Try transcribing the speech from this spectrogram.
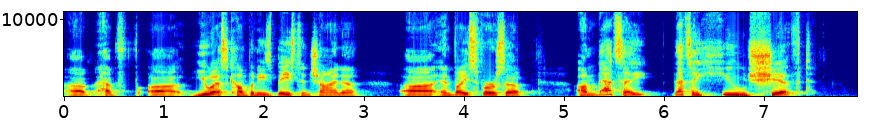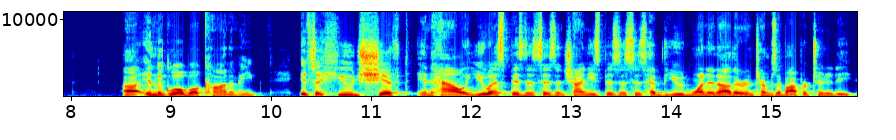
uh, have uh, U.S. companies based in China uh, and vice versa, um, that's, a, that's a huge shift uh, in the global economy. It's a huge shift in how U.S. businesses and Chinese businesses have viewed one another in terms of opportunity.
